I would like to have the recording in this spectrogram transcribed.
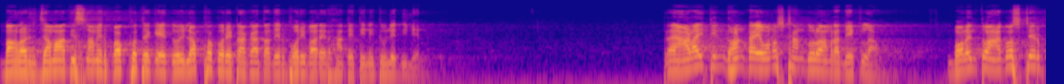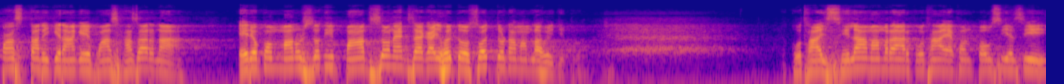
বাংলাদেশ জামাত ইসলামের পক্ষ থেকে দুই লক্ষ করে টাকা তাদের পরিবারের হাতে তিনি তুলে দিলেন। প্রায় আড়াই তিন ঘন্টায় অনুষ্ঠানগুলো আমরা দেখলাম। বলেন তো, আগস্টের পাঁচ তারিখের আগে পাঁচ হাজার না? এরকম মানুষ যদি পাঁচজন এক জায়গায় হইতো চোদ্দটা মামলা হয়ে যেত। কোথায় ছিলাম আমরা আর কোথায় এখন পৌঁছিয়েছি?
